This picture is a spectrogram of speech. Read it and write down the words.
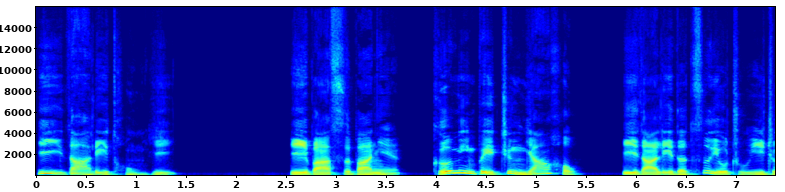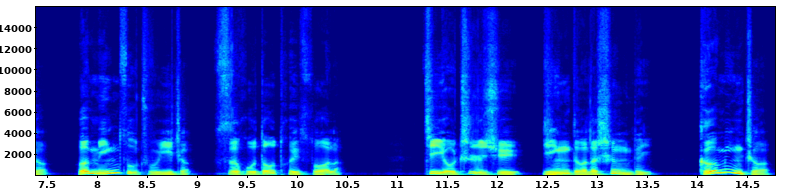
意大利统一。一八四八年，革命被镇压后，意大利的自由主义者和民族主义者似乎都退缩了，既有秩序赢得了胜利，革命者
